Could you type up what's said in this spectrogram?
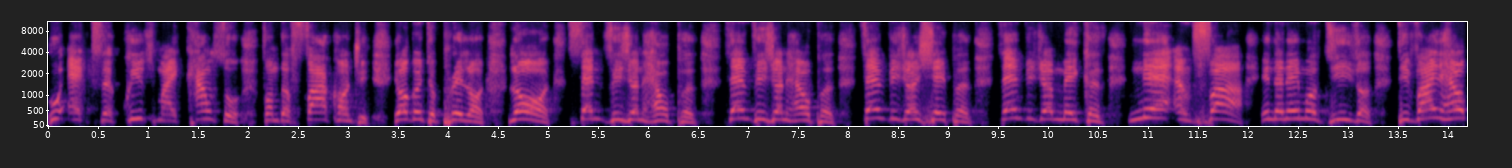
who executes my counsel from the far country. You're going to pray, Lord. Lord, send vision helpers, send vision helpers, send vision shapers, send vision makers near and far in the name of Jesus. Divine help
